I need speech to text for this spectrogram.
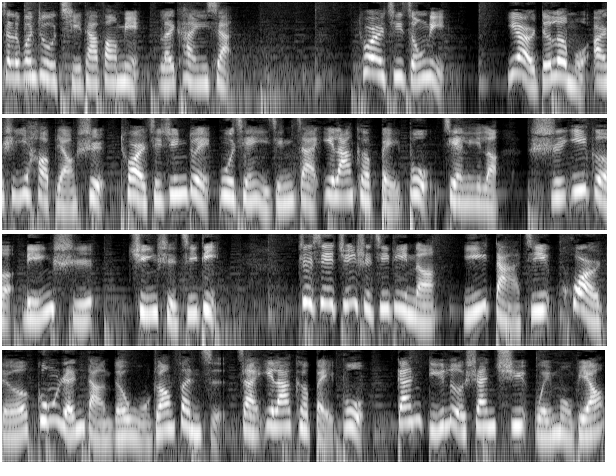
再来关注其他方面，来看一下，土耳其总理伊尔德勒姆二十一号表示，土耳其军队目前已经在伊拉克北部建立了十一个临时军事基地，这些军事基地呢，以打击库尔德工人党的武装分子在伊拉克北部甘迪勒山区为目标。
